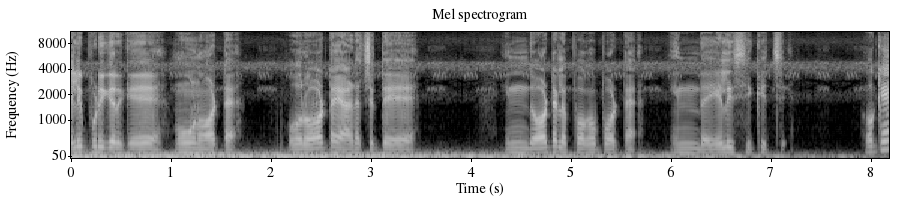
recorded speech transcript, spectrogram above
எலி பிடிக்கிறதுக்கு மூணு ஓட்டை. ஒரு ஓட்டையை அடைச்சிட்டு இந்த ஓட்டையில் புகை போட்டேன். இந்த எலி சிக்கிச்சு. ஓகே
